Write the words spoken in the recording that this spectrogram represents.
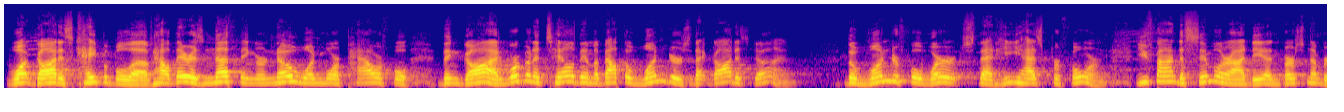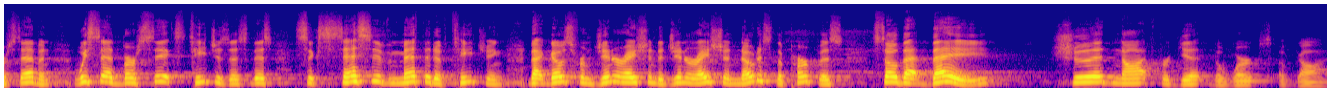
what God is capable of, how there is nothing or no one more powerful than God. We're going to tell them about the wonders that God has done, the wonderful works that He has performed. You find a similar idea in verse number seven. We said verse six teaches us this successive method of teaching that goes from generation to generation. Notice the purpose so that they should not forget the works of God.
